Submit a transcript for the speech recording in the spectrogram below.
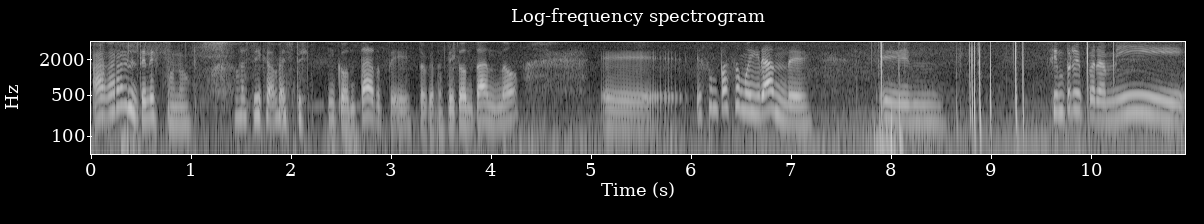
agarrar el teléfono, básicamente, y contarte esto que te estoy contando, eh, es un paso muy grande. Eh, siempre para mí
